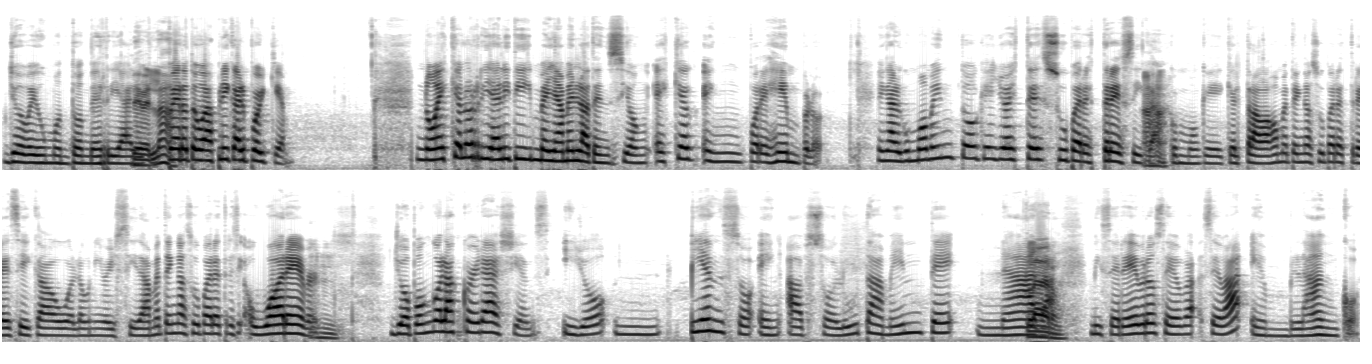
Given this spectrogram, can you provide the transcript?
Yo veo un montón de reality. ¿De verdad? Pero te voy a explicar por qué. No es que los reality me llamen la atención, es que, en, por ejemplo, en algún momento que yo esté súper estrésica, Ajá. como que, que el trabajo me tenga súper estrésica o la universidad me tenga súper estrésica, whatever, yo pongo las Kardashians y yo mm, pienso en absolutamente nada. Claro. Mi cerebro se va, se va en blanco.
